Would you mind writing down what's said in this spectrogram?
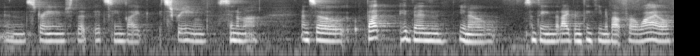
and strange that it seemed like it screamed cinema and so that had been you know something that i'd been thinking about for a while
